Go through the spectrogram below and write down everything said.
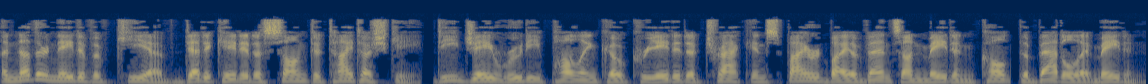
Another native of Kiev dedicated a song to Titushky. DJ Rudy Polenko created a track inspired by events on Maidan called The Battle at Maidan.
